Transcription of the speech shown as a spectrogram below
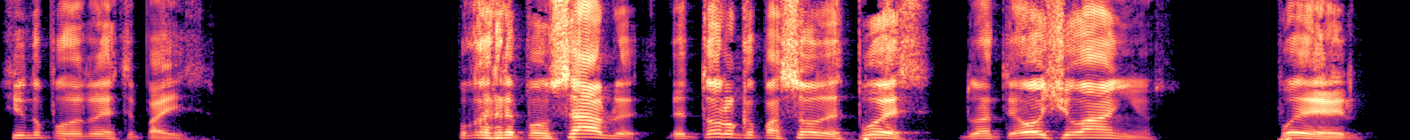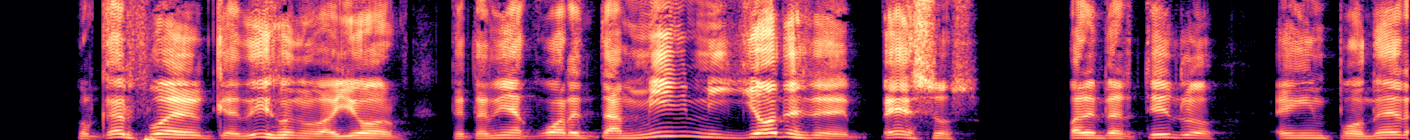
siendo poder de este país. Porque el responsable de todo lo que pasó después, durante 8 años, fue él. Porque él fue el que dijo en Nueva York que tenía 40 mil millones de pesos para invertirlo en imponer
